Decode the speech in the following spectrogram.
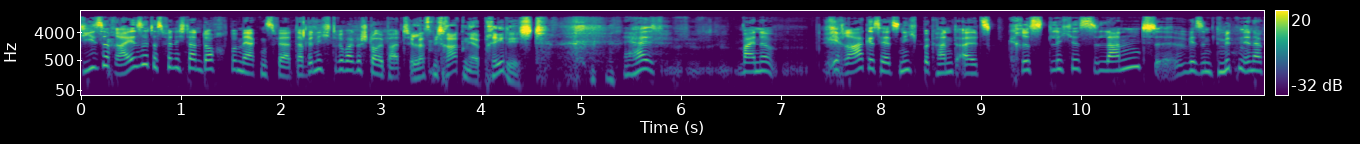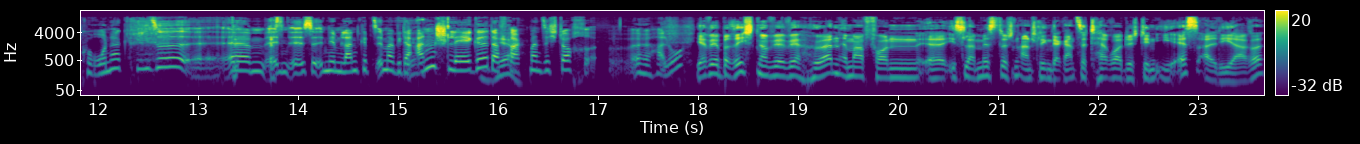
diese Reise, das finde ich dann doch bemerkenswert. Da bin ich drüber gestolpert. Lass mich raten, er predigt. Ja, ich meine, Irak ist ja jetzt nicht bekannt als christliches Land. Wir sind mitten in der Corona-Krise. Ähm, in, in, dem Land gibt es immer wieder Anschläge. Da ja. fragt man sich doch, äh, hallo? Ja, wir berichten, wir, wir hören immer von äh, islamistischen Anschlägen, der ganze Terror durch den IS all die Jahre.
